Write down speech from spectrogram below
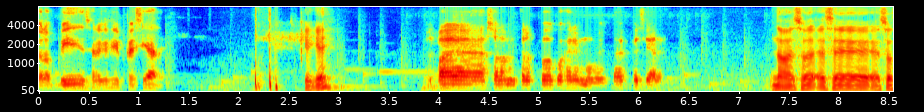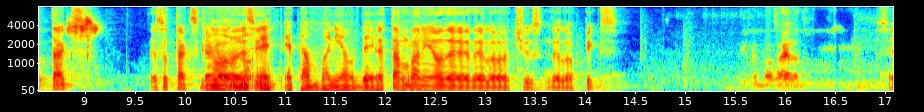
los vídeos especiales. ¿qué qué? Para, solamente los puedo coger en momentos especiales. No, eso, ese, esos tags, esos tags que No, acabo de no, decir, es- están baneados de. están de- baneados de, de los choose, de los picks. Los voy a coger otro. Sí.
